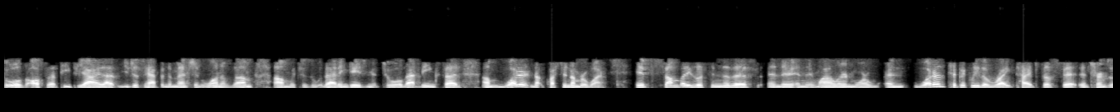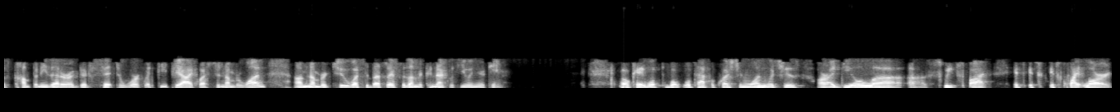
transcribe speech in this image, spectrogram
tools also at PPI. That you just happened to mention one of them, um, which is that engagement tool. That being said, um, what are question number one? If somebody's listening to this and they and they want to learn more, and what are typically the right types of fit in terms of company that are a good fit to work with PPI? Question number one. Um, number two, what's the best way for them to connect with you and your team? Okay, we'll we'll, we'll tackle question one, which is our ideal uh, uh, sweet spot. It, it's it's quite large.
